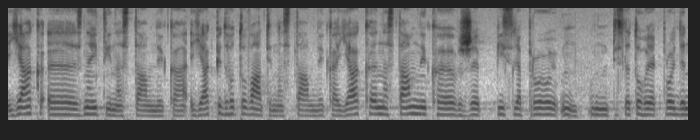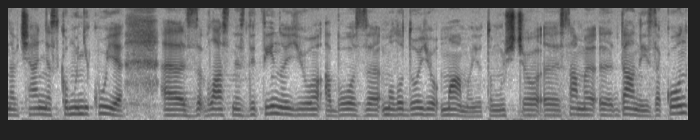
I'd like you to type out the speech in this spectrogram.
як знайти наставника, як підготувати наставника, як наставник вже після про після того, як пройде навчання, скомунікує з власне з дитиною або з молодою мамою, тому що е, саме е, даний закон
